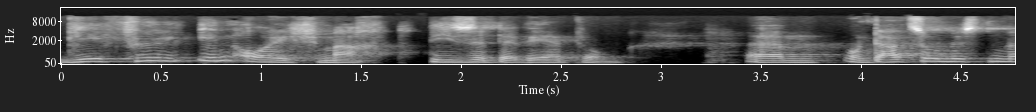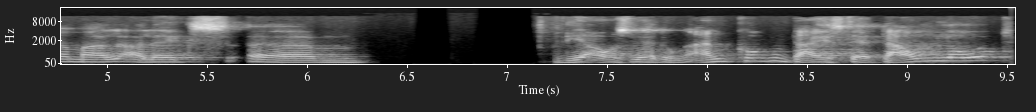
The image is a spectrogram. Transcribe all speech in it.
Gefühl in euch macht, diese Bewertung. Ähm, und dazu müssten wir mal, Alex, ähm, die Auswertung angucken. Da ist der Download,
